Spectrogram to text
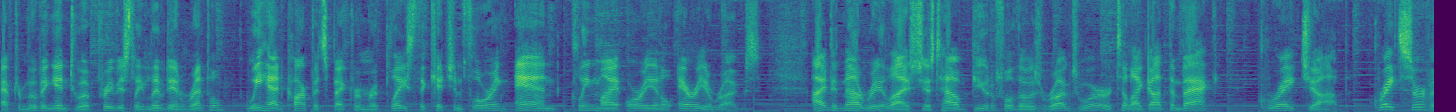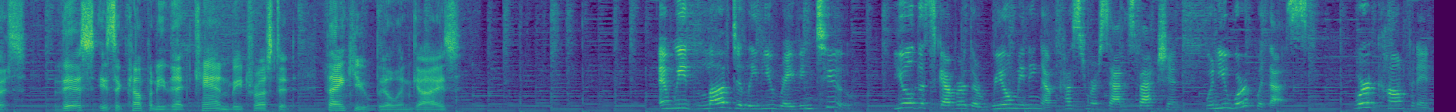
After moving into a previously lived in rental, we had Carpet Spectrum replace the kitchen flooring and clean my Oriental area rugs. I did not realize just how beautiful those rugs were till I got them back. Great job. Great service. This is a company that can be trusted. Thank you, Bill and guys. And we'd love to leave you raving too. You'll discover the real meaning of customer satisfaction when you work with us. We're confident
